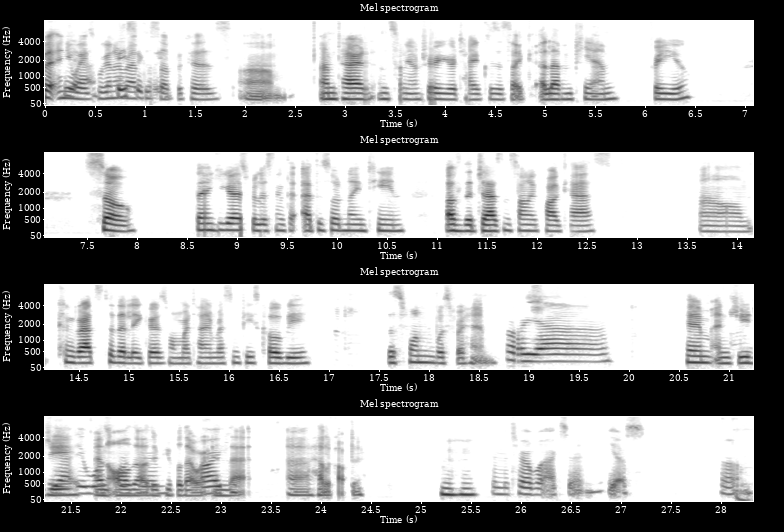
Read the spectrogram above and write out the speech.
But anyways, Yeah, we're gonna wrap this up because um I'm tired and Sonia, I'm sure you're tired because it's like 11 p.m. for you. So, thank you guys for listening to episode 19 of the Jazz and Sonic podcast. Um, congrats to the Lakers one more time. Rest in peace, Kobe. This one was for him, oh yeah. him and Gigi Yeah, and all the other people that were in that uh, helicopter. hmm In the terrible accident. Yes. Um.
